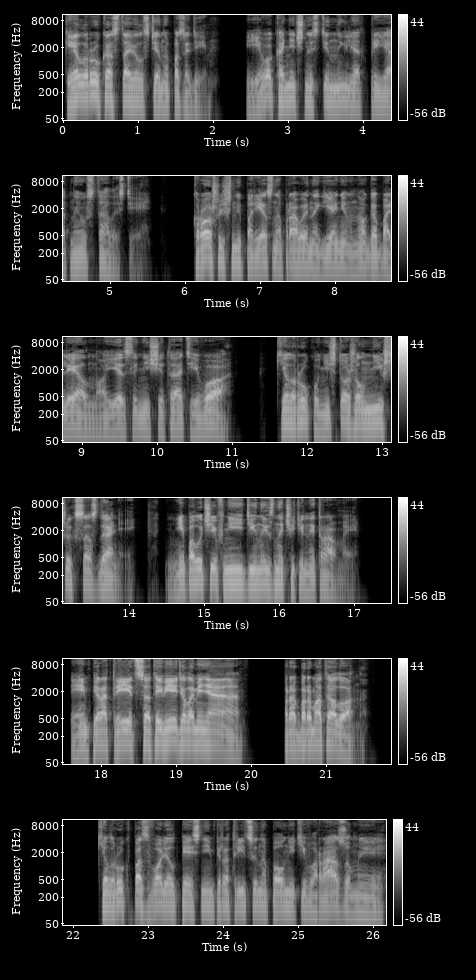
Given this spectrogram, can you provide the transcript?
Келрук оставил стену позади. Его конечности ныли от приятной усталости. Крошечный порез на правой ноге немного болел, но если не считать его, Келрук уничтожил низших созданий, не получив ни единой значительной травмы. «Императрица, ты видела меня!» – пробормотал он. Келрук позволил песне императрицы наполнить его разум и...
